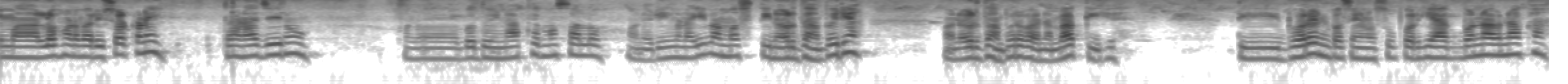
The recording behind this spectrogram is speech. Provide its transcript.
એમાં લહણવાળી ચટણી, ધાણા જીરું અને બધું નાખે મસાલો. અને રીંગણા એવા મસ્તીને અડધા ભર્યા, અને અડધા ભરવાના બાકી છે તે ભરે ને પછી એનું સુપર યાગ બનાવી નાખા.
